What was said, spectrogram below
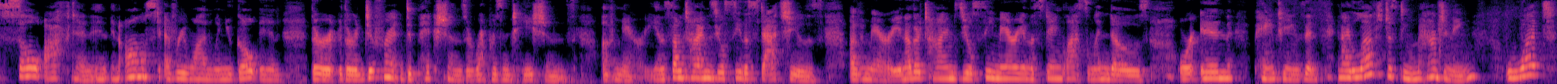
so often in, in almost every one, when you go in, there, there are different depictions or representations of Mary. And sometimes you'll see the statues of Mary and other times you'll see Mary in the stained glass windows or in paintings. And, and I loved just imagining what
